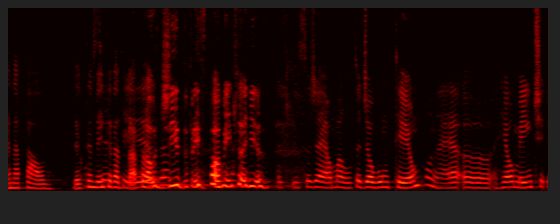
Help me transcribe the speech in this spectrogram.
Ana Paula, deve Com também certeza. ter aplaudido, principalmente a Isa. Isso já é uma luta de algum tempo, né? Uh, realmente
